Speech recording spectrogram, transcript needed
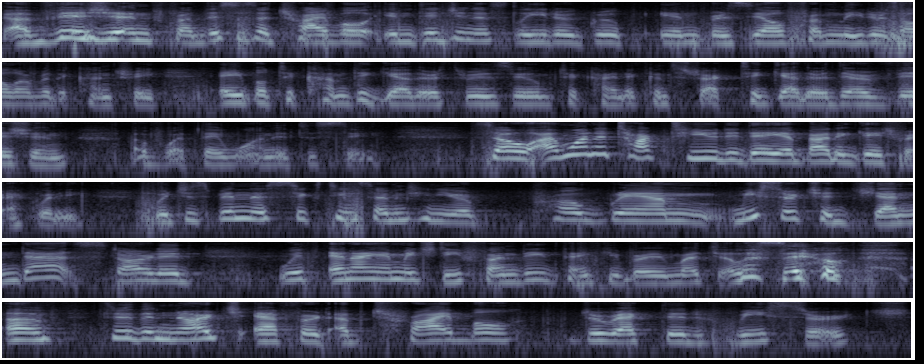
a vision from, this is a tribal indigenous leader group in Brazil from leaders all over the country, able to come together through Zoom to kind of construct together their vision of what they wanted to see. So I want to talk to you today about Engage for Equity, which has been this 16, 17 year program research agenda started with NIMHD funding, thank you very much, Eliseo, um, through the NARCH effort of tribal directed research,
